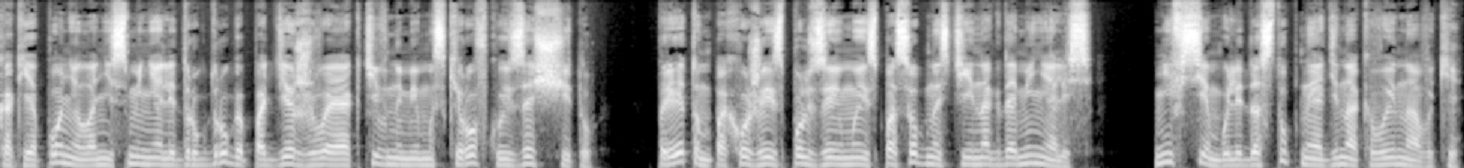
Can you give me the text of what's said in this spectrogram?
Как я понял, они сменяли друг друга, поддерживая активными маскировку и защиту. При этом, похоже, используемые способности иногда менялись. Не всем были доступны одинаковые навыки.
